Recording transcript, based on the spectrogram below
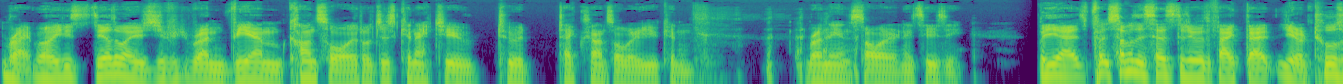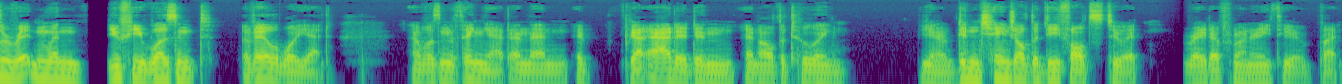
Right. Well, the other one is if you run VM console, it'll just connect you to a text console where you can run the installer and it's easy. But yeah, some of this has to do with the fact that, you know, tools were written when UEFI wasn't available yet. It wasn't a thing yet. And then it got added and, and all the tooling, you know, didn't change all the defaults to it right up from underneath you. But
